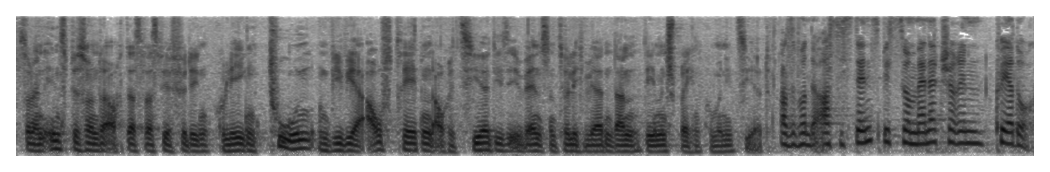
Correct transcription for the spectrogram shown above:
sondern insbesondere auch das, was wir für den Kollegen tun und wie wir auftreten. Auch jetzt hier diese Events natürlich werden dann dementsprechend kommuniziert. Also von der Assistenz bis zur Managerin quer durch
